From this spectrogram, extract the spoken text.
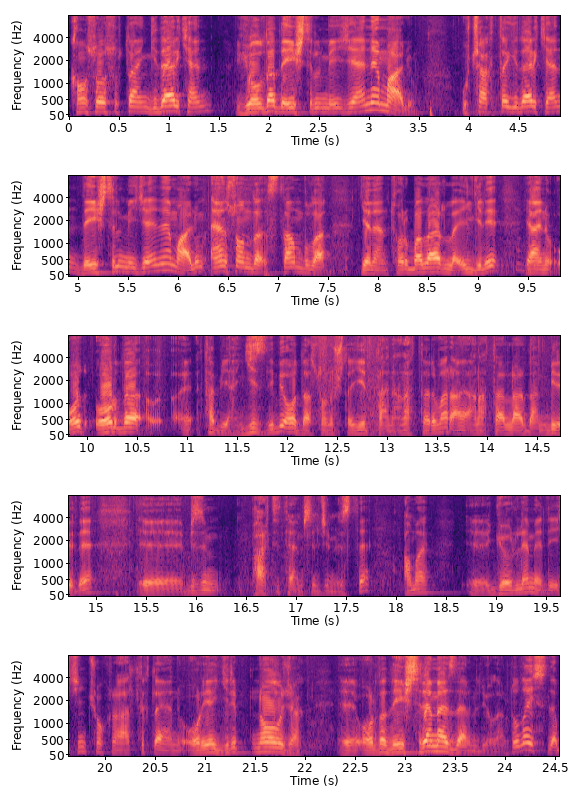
konsolosluktan giderken yolda değiştirilmeyeceği ne malum. Uçakta giderken değiştirilmeyeceği ne malum. En sonda İstanbul'a gelen torbalarla ilgili yani o, orada e, tabii yani gizli bir oda sonuçta 7 tane anahtarı var. Anahtarlardan biri de e, bizim parti temsilcimizde ama e, görülemediği için çok rahatlıkla yani oraya girip ne olacak? E, orada değiştiremezler mi diyorlar. Dolayısıyla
